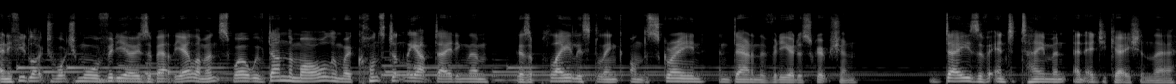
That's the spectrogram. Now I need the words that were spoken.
And if you'd like to watch more videos about the elements, well, we've done them all and we're constantly updating them. There's a playlist link on the screen and down in the video description. Days of entertainment and education there.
